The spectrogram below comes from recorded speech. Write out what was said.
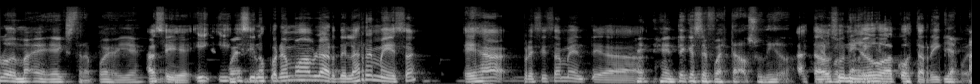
lo demás es extra, pues ahí es. Así es. Y, si nos ponemos a hablar de la remesa, es a, precisamente a... Gente que se fue a Estados Unidos. A Estados Unidos o a Costa Rica. Pues.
